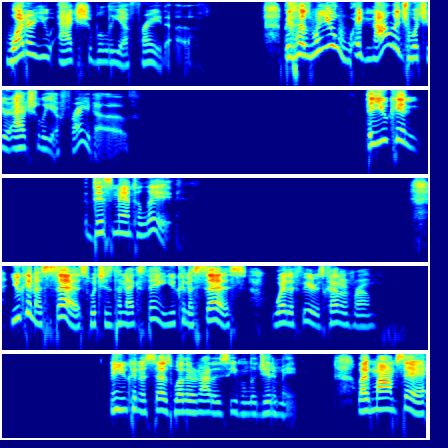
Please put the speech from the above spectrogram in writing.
what are you actually afraid of? Because when you acknowledge what you're actually afraid of, then you can dismantle it. You can assess, which is the next thing. You can assess where the fear is coming from. And you can assess whether or not it's even legitimate. Like mom said,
